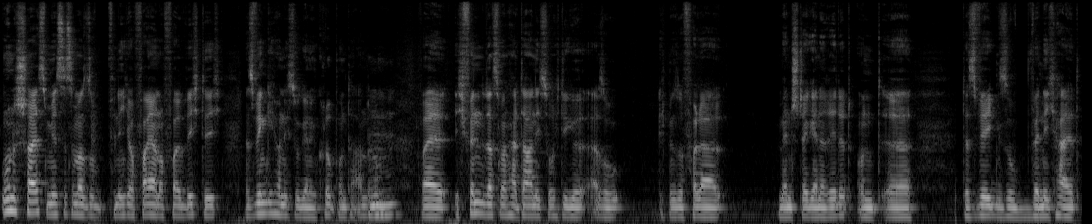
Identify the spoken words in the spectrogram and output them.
Ohne Scheiß, mir ist das immer so, finde ich auf Feiern noch voll wichtig. Deswegen gehe ich auch nicht so gerne in den Club unter anderem. Mhm. Weil ich finde, dass man halt da nicht so richtige, also ich bin so voller Mensch, der gerne redet und äh, Deswegen, so, wenn ich halt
